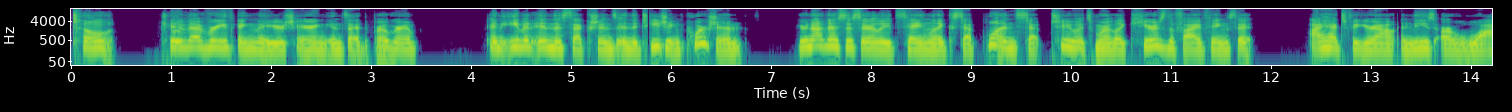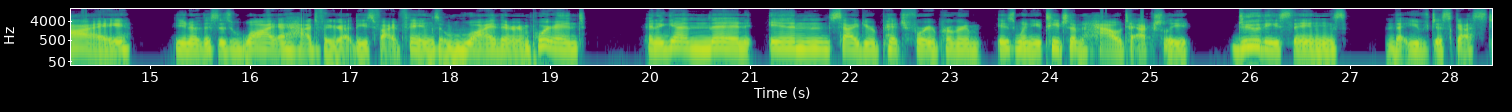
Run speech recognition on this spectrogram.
don't give everything that you're sharing inside the program and even in the sections in the teaching portion, you're not necessarily saying like step one, step two. It's more like, here's the five things that I had to figure out. And these are why, you know, this is why I had to figure out these five things and why they're important. And again, then inside your pitch for your program is when you teach them how to actually do these things that you've discussed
